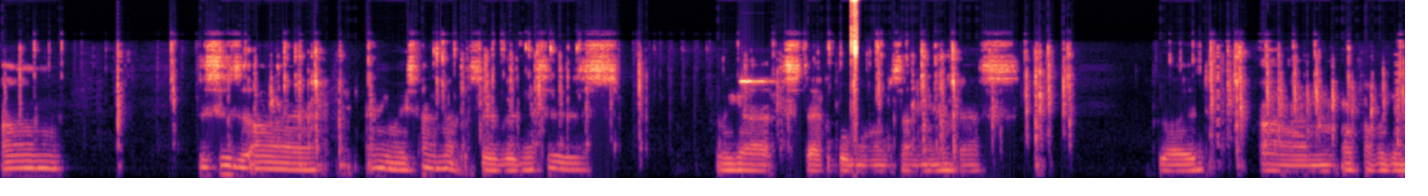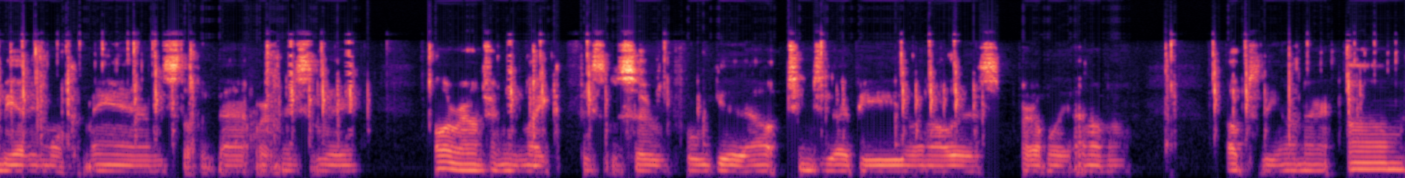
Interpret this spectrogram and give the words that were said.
um, this is our, anyways, talking about the server, this is, we got stackable mobs on here, that's good. Um, we're probably going to be adding more commands, stuff like that, we're basically all around trying to, like, fix the server before we get it out, change the IP, and all this, probably, I don't know up to the owner. Um,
